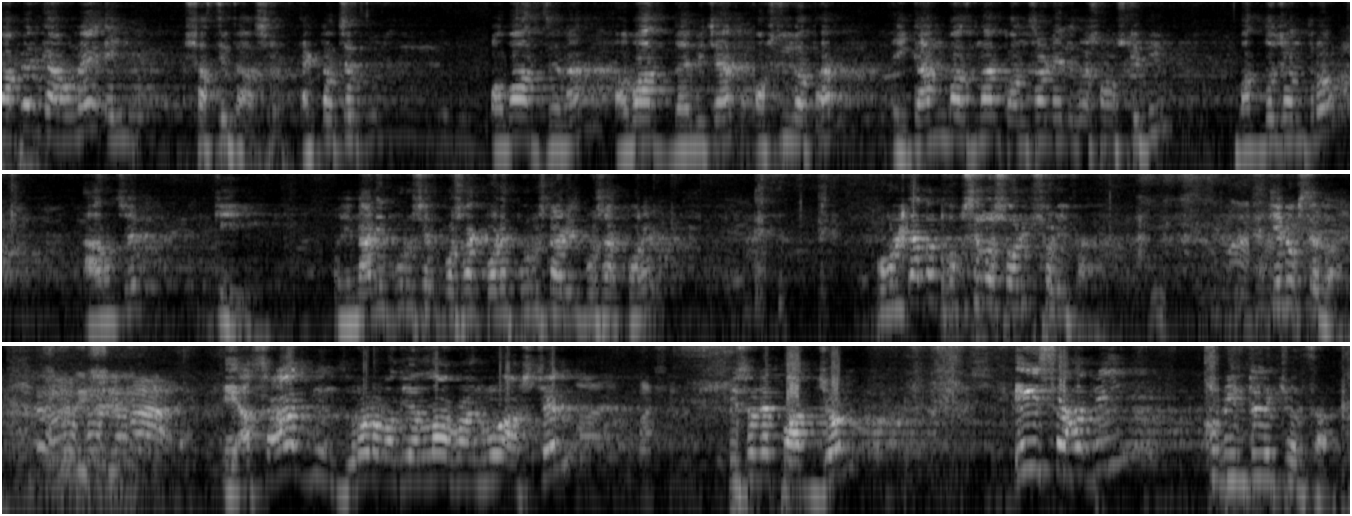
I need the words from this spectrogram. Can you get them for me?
পাপের কারণে এই শাস্তিটা আসে। একটা হচ্ছে অবাধ জেনা, অবাধ ব্যবিচার, অশ্লীলতা, এই গান বাজনার কনসার্ট সংস্কৃতি বাদ্যযন্ত্র, আর হচ্ছে কি? ওই নারী পুরুষের পোশাক পরে, পুরুষ নারীর পোশাক পরে। উল্টা তো ঢুকছিল শরীফ, শরীফা। কি ঢুকছিল? এই আসাদ বিন জুরার রাদিয়াল্লাহু আনহু আসছেন, পিছনে পাঁচজন। এই সাহাবী খুব ইন্টেলেকচুয়াল সাহাবী।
